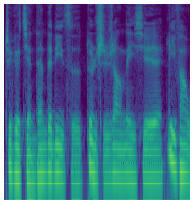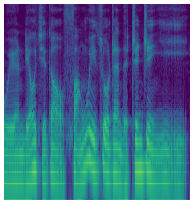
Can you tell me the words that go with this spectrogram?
这个简单的例子顿时让那些立法委员了解到防卫作战的真正意义。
